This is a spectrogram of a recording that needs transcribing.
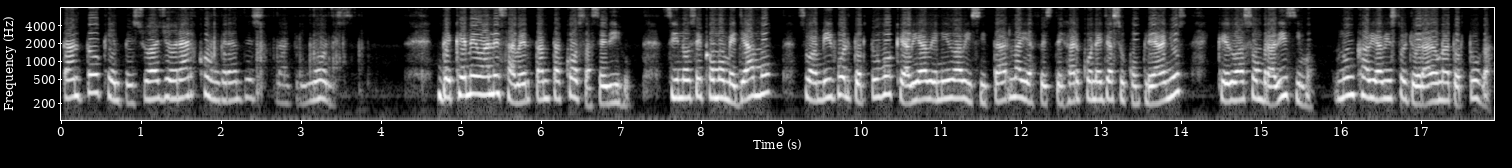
tanto que empezó a llorar con grandes lagrimones. ¿De qué me vale saber tanta cosa? se dijo. Si no sé cómo me llamo, su amigo el tortugo que había venido a visitarla y a festejar con ella su cumpleaños quedó asombradísimo. Nunca había visto llorar a una tortuga,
